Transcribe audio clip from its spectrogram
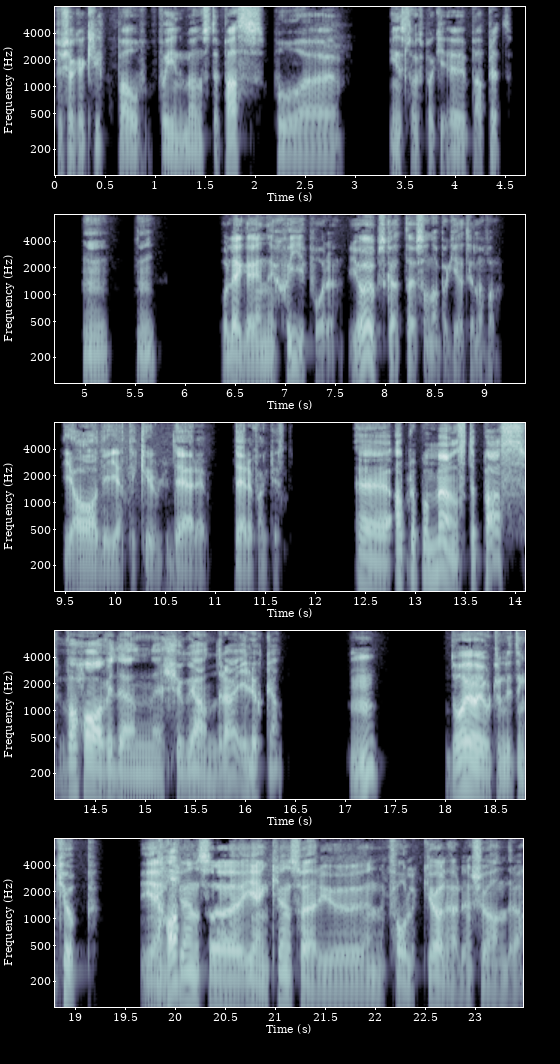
försöka klippa och få in mönsterpass på eh, inslagspappret. Mm. Och lägga energi på det. Jag uppskattar sådana paket i alla fall. Ja, det är jättekul. Det är det, det, är det faktiskt. Eh, apropå mönsterpass, vad har vi den 22 i luckan? Mm. Då har jag gjort en liten kupp. Egentligen så, egentligen så är det ju en folköl här den 22.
